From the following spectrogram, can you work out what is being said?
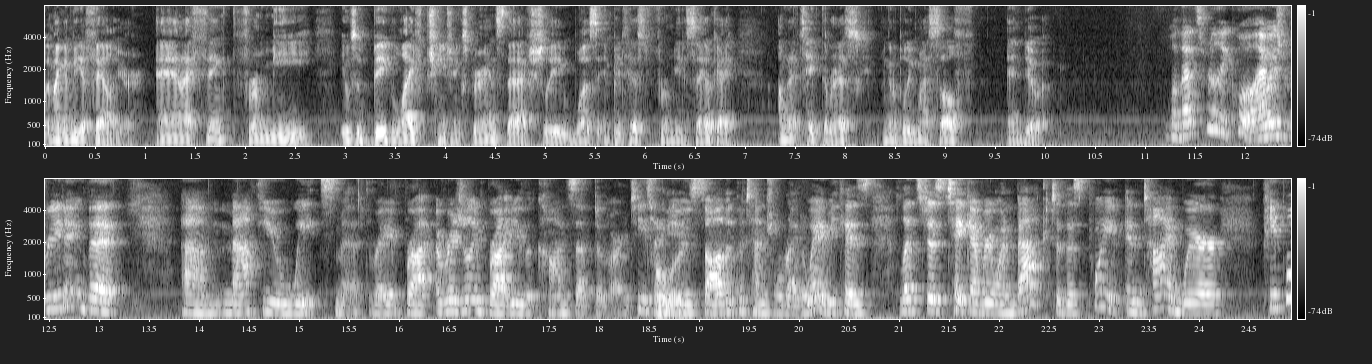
am I going to be a failure? And I think for me, it was a big life changing experience that actually was impetus for me to say, okay, I'm going to take the risk. I'm going to believe myself and do it. Well, that's really cool. I was reading that um, Matthew Waitesmith, right, brought originally brought you the concept of Artis, totally. and you saw the potential right away. Because let's just take everyone back to this point in time where people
